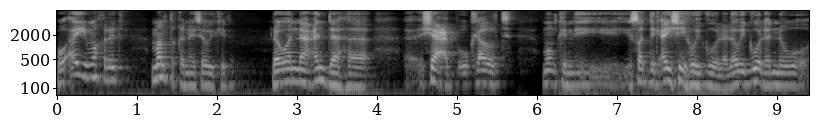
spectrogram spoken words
وأي مخرج منطقي إنه يسوي كذا. لو إنه عنده آه، شعب و cult ممكن يصدق أي شيء هو يقوله. لو يقول إنه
